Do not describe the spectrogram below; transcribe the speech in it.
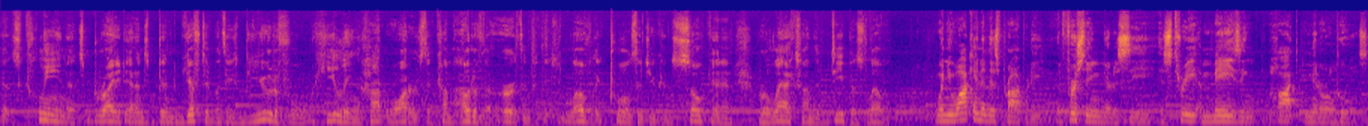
It's clean, it's bright, and it's been gifted with these beautiful, healing hot waters that come out of the earth into these lovely pools that you can soak in and relax on the deepest level. When you walk into this property, the first thing you're going to see is three amazing hot mineral pools.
